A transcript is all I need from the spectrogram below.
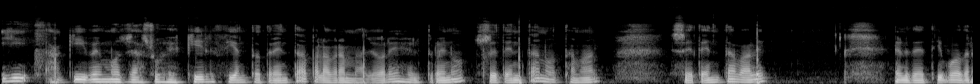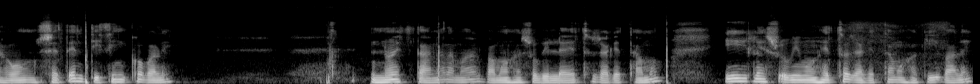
Y aquí vemos ya sus skills 130 palabras mayores el trueno 70 no está mal. 70 vale el de tipo dragón 75, ¿vale? No está nada mal, vamos a subirle esto ya que estamos. y le subimos esto ya que estamos aquí vale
